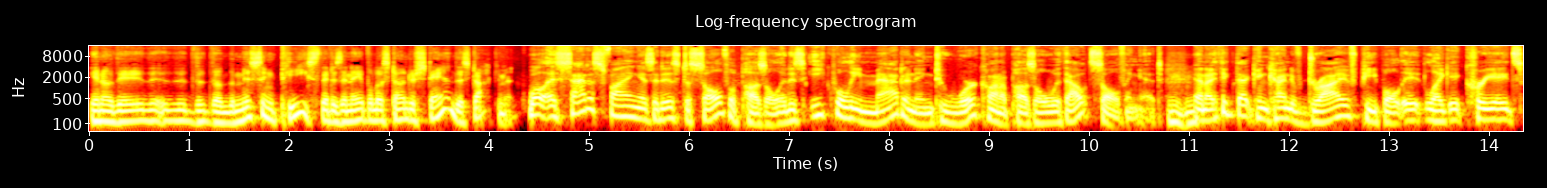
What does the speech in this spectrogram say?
you know, the the, the the, the missing piece that has enabled us to understand this document. Well, as satisfying as it is to solve a puzzle, it is equally maddening to work on a puzzle without solving it. Mm-hmm. And I think that can kind of drive people. It like it creates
